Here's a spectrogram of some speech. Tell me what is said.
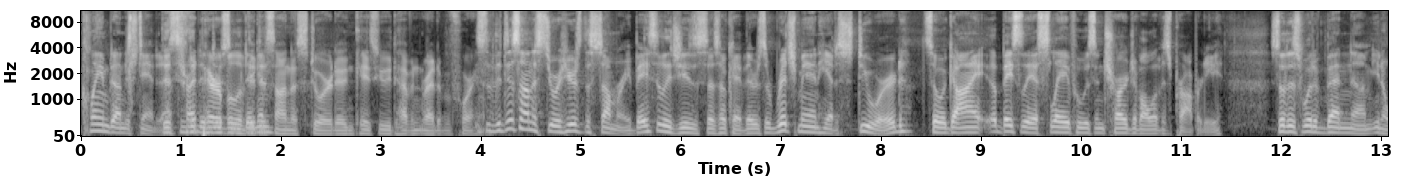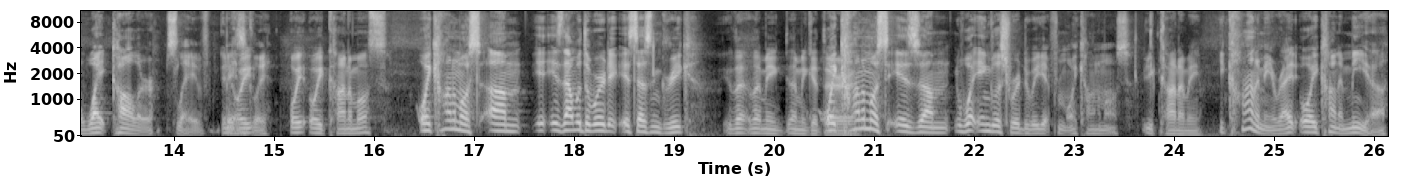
claim to understand it. This I've is the to do some parable of the dishonest steward. In case you haven't read it before. So the dishonest steward. Here's the summary. Basically, Jesus says, okay, there's a rich man. He had a steward, so a guy, basically a slave who was in charge of all of his property. So this would have been, um, you know, white collar slave, basically. oi, oi, oikonomos. Oikonomos. Um, is that what the word it says in Greek? Let, let me let me get there. Oikonomos is um, what English word do we get from oikonomos? Economy. Economy, right? Oikonomia.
